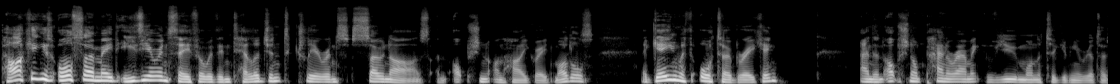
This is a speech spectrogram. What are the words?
Parking is also made easier and safer with intelligent clearance sonars, an option on high grade models, again with auto braking, and an optional panoramic view monitor giving you real time.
